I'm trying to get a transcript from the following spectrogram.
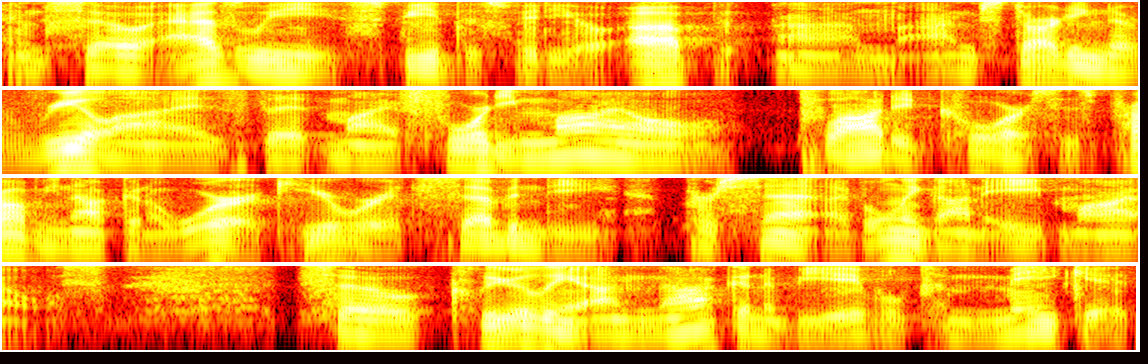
And so as we speed this video up, um, I'm starting to realize that my 40 mile plotted course is probably not going to work. Here we're at 70%. I've only gone eight miles. So clearly I'm not going to be able to make it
